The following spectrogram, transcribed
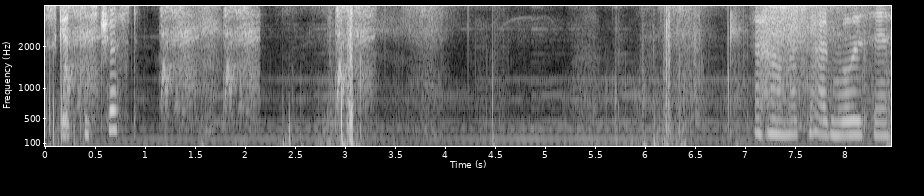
Just get this chest. Aha, Magma Admiral is here.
